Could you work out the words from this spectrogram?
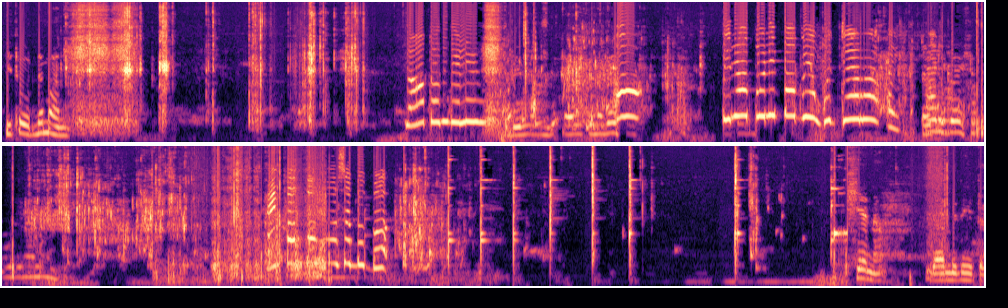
Dito naman. Lahat ang dilim. Sabi mo, ay, ito na guys. Oh! Tinapon ni Papa yung kutsara. Ay, Ito ano? guys, yung huli namin. Ay, Papa mo sa baba. Yan ah. Dami dito.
